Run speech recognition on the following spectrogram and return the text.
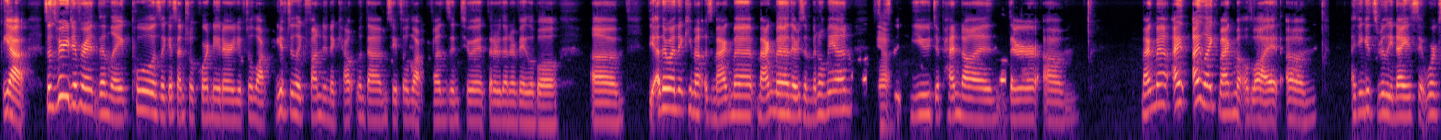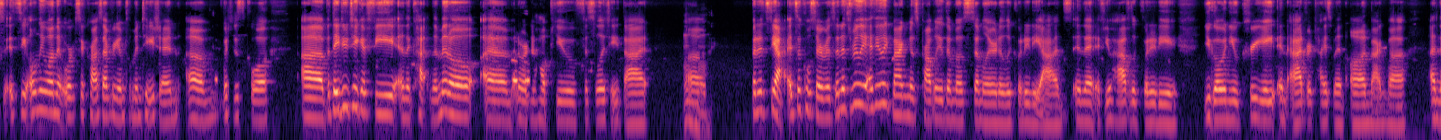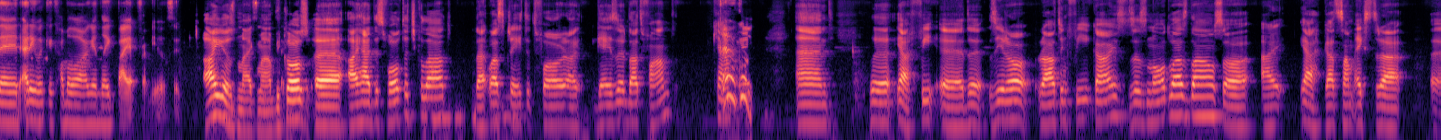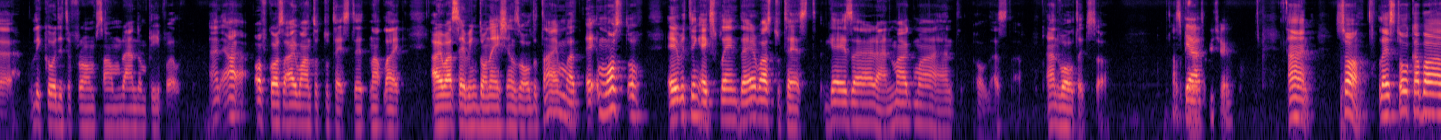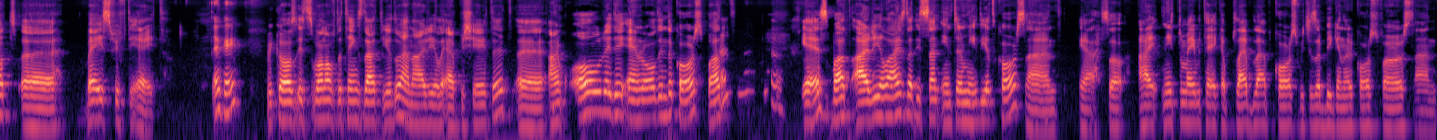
yeah. So it's very different than like pool is like a central coordinator. You have to lock you have to like fund an account with them. So you have to lock funds into it that are then available. Um the other one that came out was magma. Magma there's a middleman. Yeah. so you depend on their um magma i i like magma a lot um i think it's really nice it works it's the only one that works across every implementation um which is cool uh, but they do take a fee and the cut in the middle um, in order to help you facilitate that. Mhm. Um, but it's yeah, it's a cool service, and it's really I feel like Magma is probably the most similar to liquidity ads in that if you have liquidity, you go and you create an advertisement on Magma, and then anyone can come along and like buy it from you. So I used Magma because uh, I had this voltage cloud that was created for uh, Geyser.fund oh, cool. and the yeah fee uh, the zero routing fee guys this node was down so i yeah got some extra uh, liquidity from some random people. And I, of course i wanted to test it not like i was having donations all the time but eh, most of everything explained there was to test geyser and magma and all that stuff and voltage so that's Yeah, for sure. and so let's talk about uh, base 58 Okay. because it's one of the things that you do and I really appreciate it. Uh, I'm already enrolled in the course, but yes, but I realized that it's an intermediate course and yeah, so I need to maybe take a Pleb Lab course, which is a beginner course first. And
